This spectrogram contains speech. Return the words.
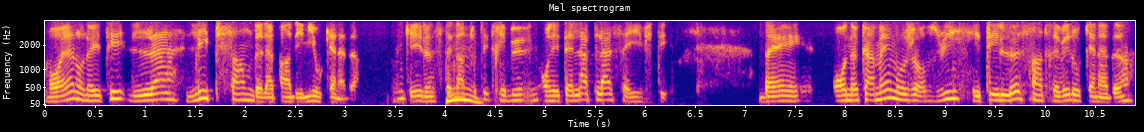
Montréal, on a été l'épicentre de la pandémie au Canada. C'était dans hmm. toutes les tribunes. On était la place à éviter. Ben, on a quand même aujourd'hui été le centre-ville au Canada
